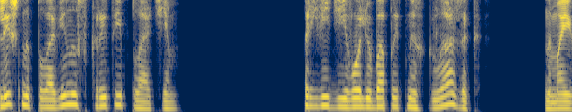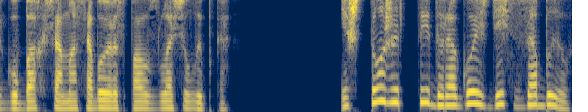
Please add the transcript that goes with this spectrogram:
лишь наполовину скрытый платьем. При виде его любопытных глазок на моих губах сама собой расползлась улыбка. «И что же ты, дорогой, здесь забыл?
